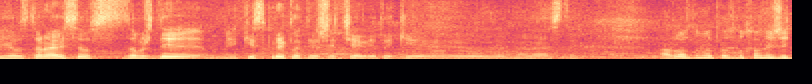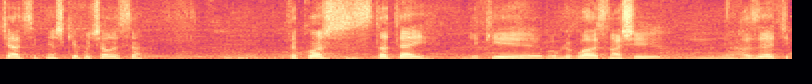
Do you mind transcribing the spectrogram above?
я стараюся завжди якісь приклади життєві такі е, навести. А роздуми про духовне життя ці книжки почалися також з статей, які публікувалися в нашій газеті.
